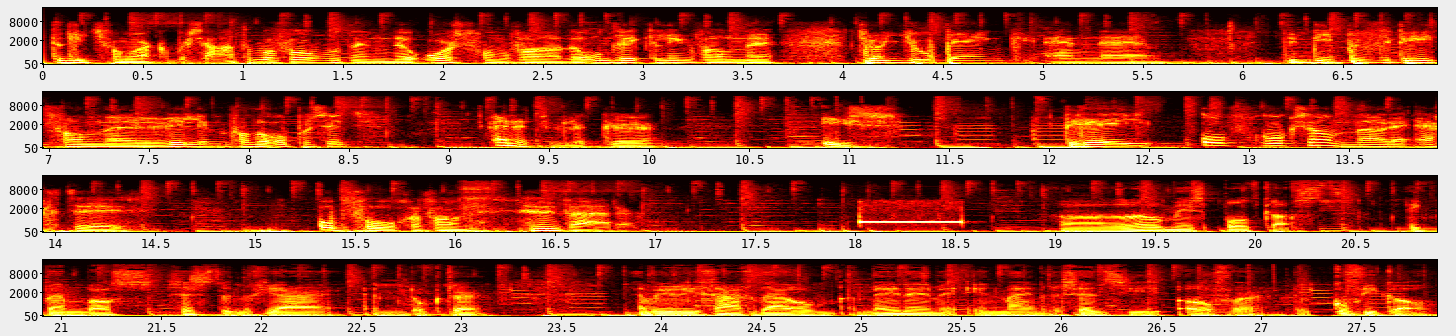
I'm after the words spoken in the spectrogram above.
het liedje van Marco Borsato bijvoorbeeld. En de oorsprong van de ontwikkeling van John Eubank. En de diepe verdriet van Willem van de Opposites. En natuurlijk is Dre of Roxanne nou de echte opvolger van hun vader. Hallo Miss Podcast. Ik ben Bas, 26 jaar en dokter. En wil jullie graag daarom meenemen in mijn recensie over de Koffieco.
